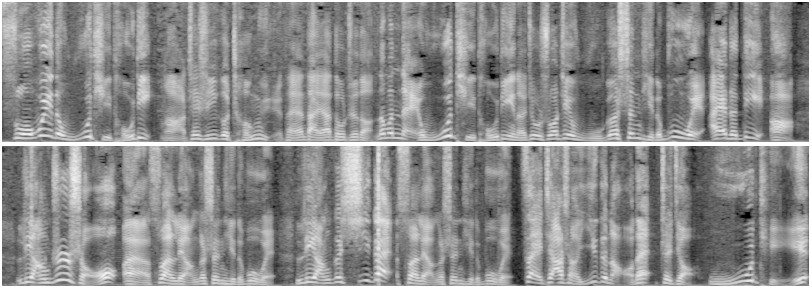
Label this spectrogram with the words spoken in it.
所谓的五体投地啊，这是一个成语，大家大家都知道。那么哪五体投地呢？就是说这五个身体的部位挨着地啊，两只手哎算两个身体的部位，两个膝盖算两个身体的部位，再加上一个脑袋，这叫五体。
